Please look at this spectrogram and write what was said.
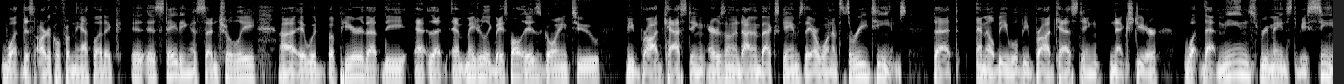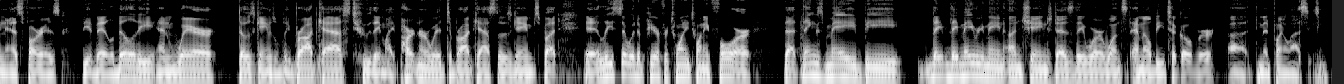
what this article from the Athletic is, is stating essentially, uh, it would appear that the uh, that Major League Baseball is going to be broadcasting Arizona Diamondbacks games. They are one of three teams that MLB will be broadcasting next year. What that means remains to be seen as far as the availability and where those games will be broadcast, who they might partner with to broadcast those games. But at least it would appear for 2024 that things may be they they may remain unchanged as they were once MLB took over uh, the midpoint of last season.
